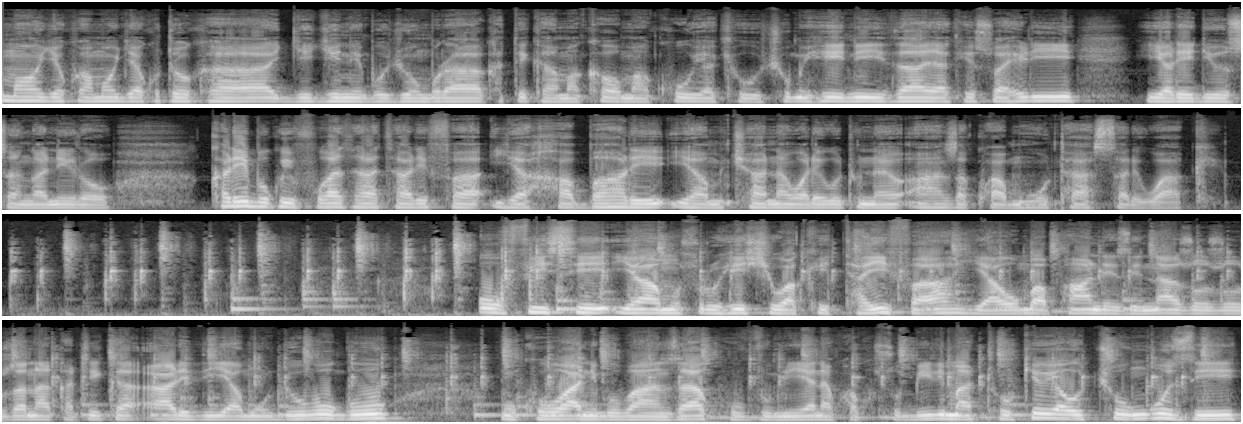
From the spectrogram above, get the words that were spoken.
Moja kwa moja kutoka jijini Bujumbura katika makao makuu ya kiuchumi hii ni idhaa ya Kiswahili ya Radio Sanganiro. Karibu kuifuata taarifa ya habari ya mchana wa leo tunayoanza kwa muhtasari wake. Ofisi ya msuluhishi wa kitaifa yaomba pande zinazozozana katika ardhi ya Mudubugu mkoani Bubanza kuvumiana kwa kusubiri matokeo ya uchunguzi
